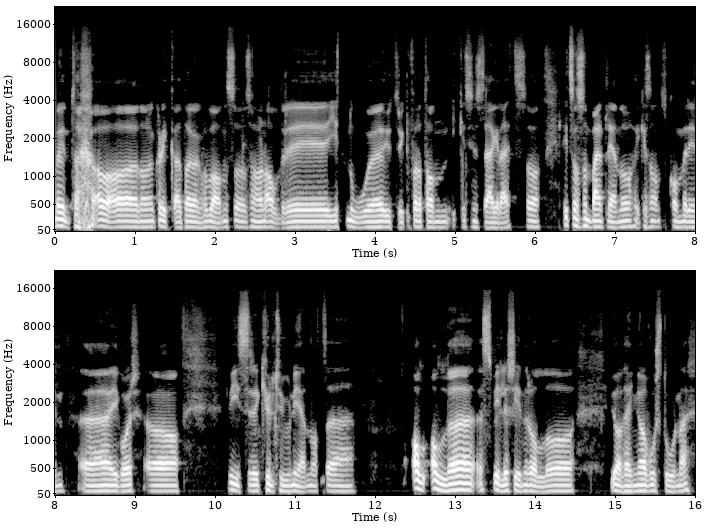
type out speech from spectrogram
med unntak av når han klikka et par ganger på banen, så, så, har han aldri gitt noe uttrykk for at han ikke syns det er greit. Så Litt sånn som Bernt Leno ikke sant, kommer inn eh, i går og viser kulturen igjen. At eh, alle spiller sin rolle. og uavhengig av hvor stor den er.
